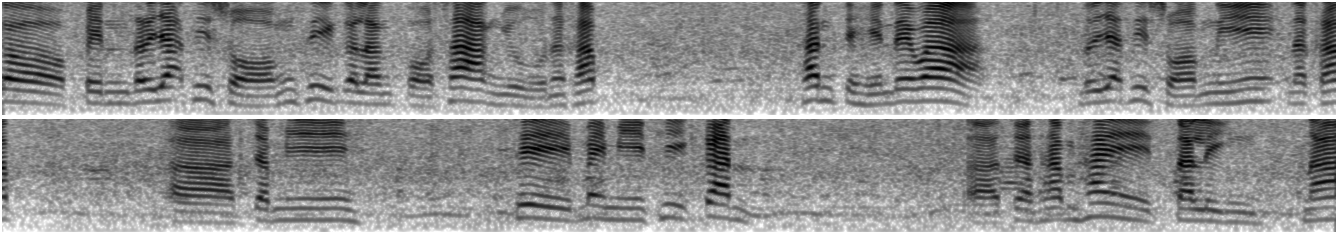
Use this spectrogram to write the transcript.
ก็เป็นระยะที่ 2 ที่กำลังก่อสร้างอยู่นะครับ ท่านจะเห็นได้ว่าระยะที่ 2 นี้นะครับจะมี ที่ไม่มีที่กั้นจะทำให้ตลิ่งน้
